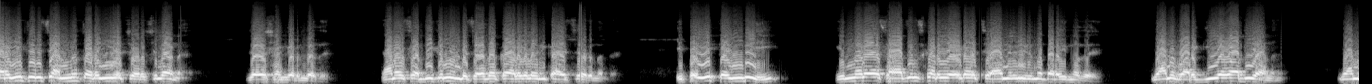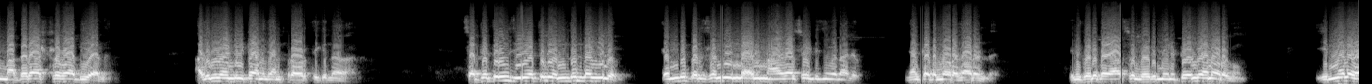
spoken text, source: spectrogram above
ഇറങ്ങി തിരിച്ച് അന്ന് തുടങ്ങിയ ചൊറച്ചിലാണ് ജയശങ്കറിന്റെത്. ഞാനത് ശ്രദ്ധിക്കുന്നുണ്ട്. ചിലതൊക്കെ ആളുകൾ എനിക്ക് അയച്ചു തരുന്നുണ്ട്. ഇപ്പൊ ഈ പെണ്ടി ഇന്നലെ സാജൻസ് കറിയയുടെ ചാനലിൽ ഇരുന്ന് പറയുന്നത് ഞാൻ വർഗീയവാദിയാണ്. ഞാൻ മതരാഷ്ട്രവാദിയാണ്. അതിനു വേണ്ടിയിട്ടാണ് ഞാൻ പ്രവർത്തിക്കുന്നതാണ്. സത്യത്തിൽ ജീവിതത്തിൽ എന്തുണ്ടെങ്കിലും എന്ത് പ്രതിസന്ധി ഉണ്ടായാലും ആകാശം ഇടിഞ്ഞു വീണാലും ഞാൻ കിടന്നുറങ്ങാറുണ്ട്. എനിക്കൊരു പ്രയാസമില്ല ഒരു മിനിറ്റ് കൊണ്ട് ഞാൻ ഉറങ്ങും. ഇന്നലെ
